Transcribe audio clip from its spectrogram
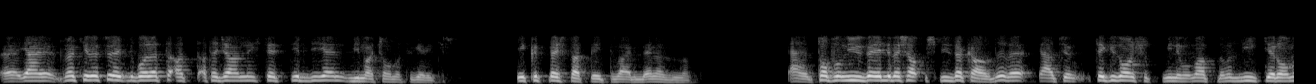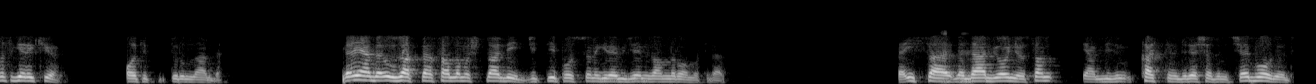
e, yani rakibe sürekli gol at- at- atacağını hissettirdiğin bir maç olması gerekir. İlk 45 dakika itibariyle en azından. Yani topun %55-60 bizde kaldı ve ya atıyorum 8-10 şut minimum attığımız bir ilk yarı olması gerekiyor. O tip durumlarda. Ve yani böyle uzaktan sallama şutlar değil. Ciddi pozisyona girebileceğimiz anlar olması lazım. Ya iç saha Hı ve hı. derbi oynuyorsan yani bizim kaç senedir yaşadığımız şey bu oluyordu.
